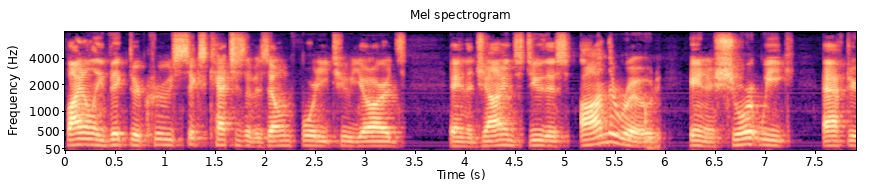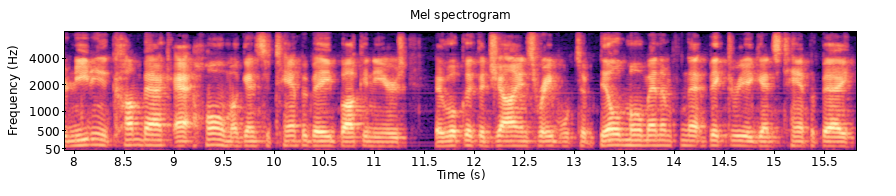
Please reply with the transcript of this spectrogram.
Finally, Victor Cruz, six catches of his own 42 yards. And the Giants do this on the road in a short week after needing a comeback at home against the Tampa Bay Buccaneers. It looked like the Giants were able to build momentum from that victory against Tampa Bay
